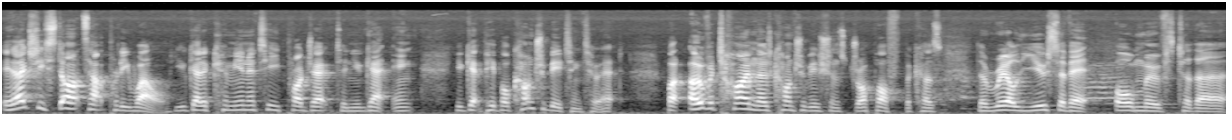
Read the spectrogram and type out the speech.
It actually starts out pretty well. You get a community project and you get, you get people contributing to it. But over time, those contributions drop off because the real use of it all moves to the,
